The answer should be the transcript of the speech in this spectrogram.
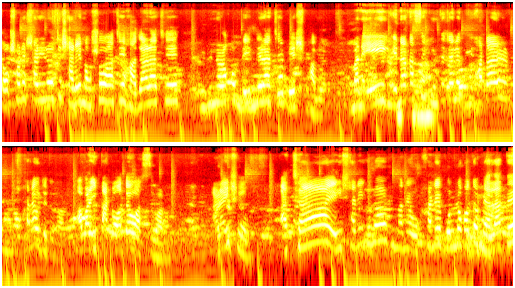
তসরের শাড়ি রয়েছে, সাড়ে নশো আছে, হাজার আছে, বিভিন্ন রকম রেঞ্জের আছে, বেশ ভালো। মানে এই এনার কাছ কিনতে চাইলে বীরহাটার ওখানেও যেতে পারো। আবার এই কাটোয়াতেও আসতে পারো। আড়াইশো। আচ্ছা এই শাড়িগুলো মানে ওখানে বলল কত মেলাতে?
